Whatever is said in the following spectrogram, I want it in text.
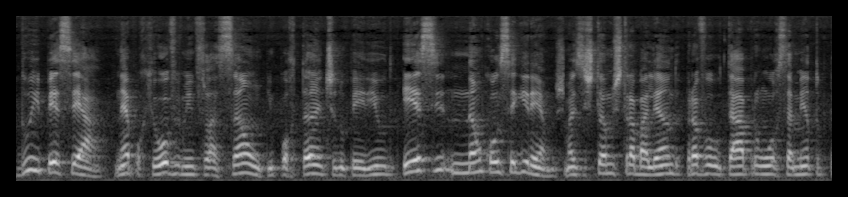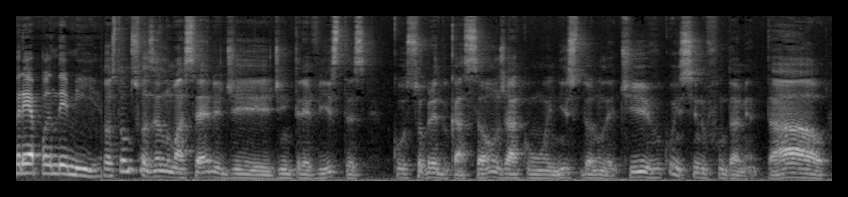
do IPCA, né? Porque houve uma inflação importante no período. Esse não conseguiremos, mas estamos trabalhando para voltar para um orçamento pré-pandemia. Nós estamos fazendo uma série de, de entrevistas sobre educação, já com o início do ano letivo, com o ensino fundamental,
